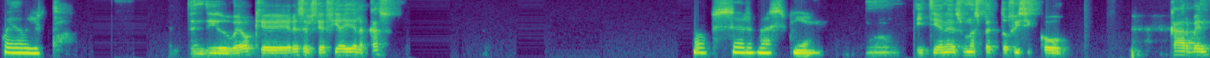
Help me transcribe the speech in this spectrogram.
Puedo oírte. Entendido. Veo que eres el jefe ahí de la casa. Observas bien. Y tienes un aspecto físico, Carmen,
